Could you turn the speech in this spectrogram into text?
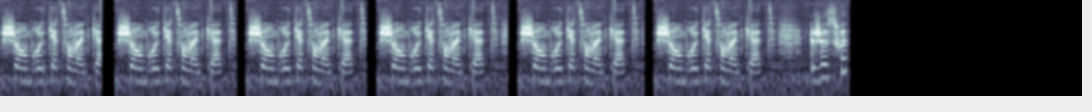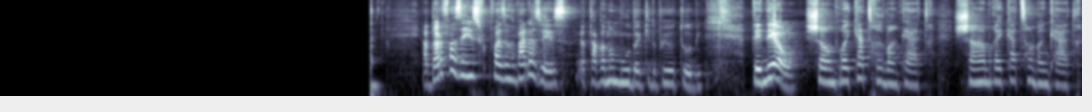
chambre 424, chambre 424, chambre 424, chambre 424, chambre 424, chambre 424. Je souhaite Adoro fazer isso, fico fazendo várias vezes. Eu tava no mudo aqui do YouTube. Entendeu? Chambre 424, chambre 424,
